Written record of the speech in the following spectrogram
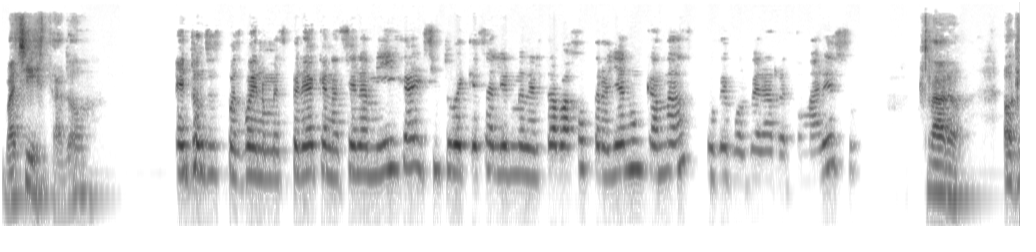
Machista, ¿no? Entonces, pues bueno, me esperé a que naciera mi hija y sí tuve que salirme del trabajo, pero ya nunca más pude volver a retomar eso. Claro. Ok,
